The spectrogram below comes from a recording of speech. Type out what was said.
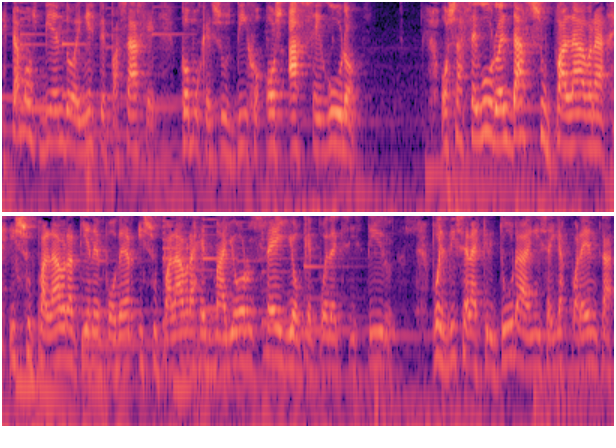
Estamos viendo en este pasaje cómo Jesús dijo, os aseguro, os aseguro, Él da su palabra y su palabra tiene poder y su palabra es el mayor sello que puede existir pues dice la escritura en Isaías 40,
